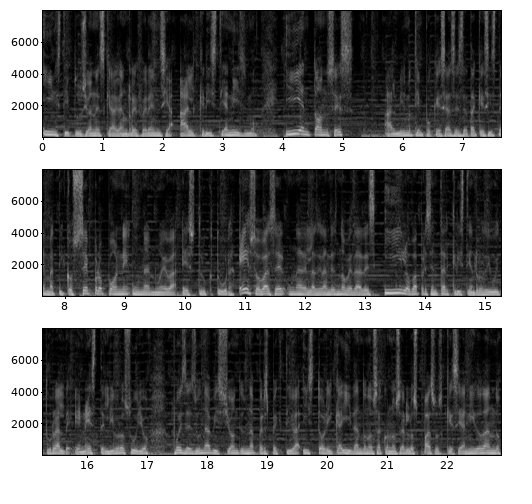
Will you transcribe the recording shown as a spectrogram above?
instituciones que hagan referencia al cristianismo y entonces al mismo tiempo que se hace este ataque sistemático, se propone una nueva estructura. Eso va a ser una de las grandes novedades y lo va a presentar Cristian Rodrigo Iturralde en este libro suyo, pues desde una visión, de una perspectiva histórica y dándonos a conocer los pasos que se han ido dando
